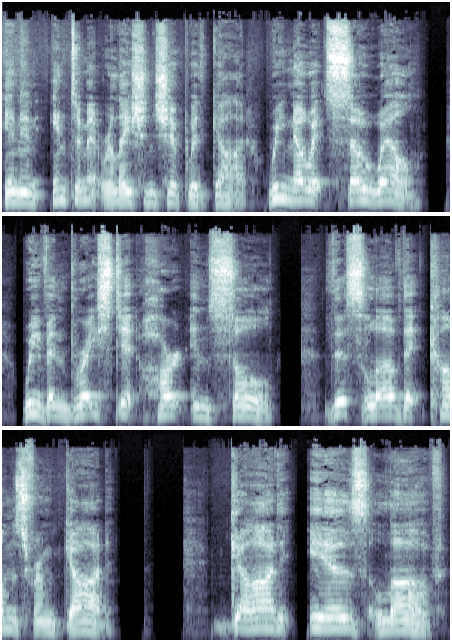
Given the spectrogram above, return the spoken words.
in an intimate relationship with God. We know it so well. We've embraced it heart and soul. This love that comes from God. God is love.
